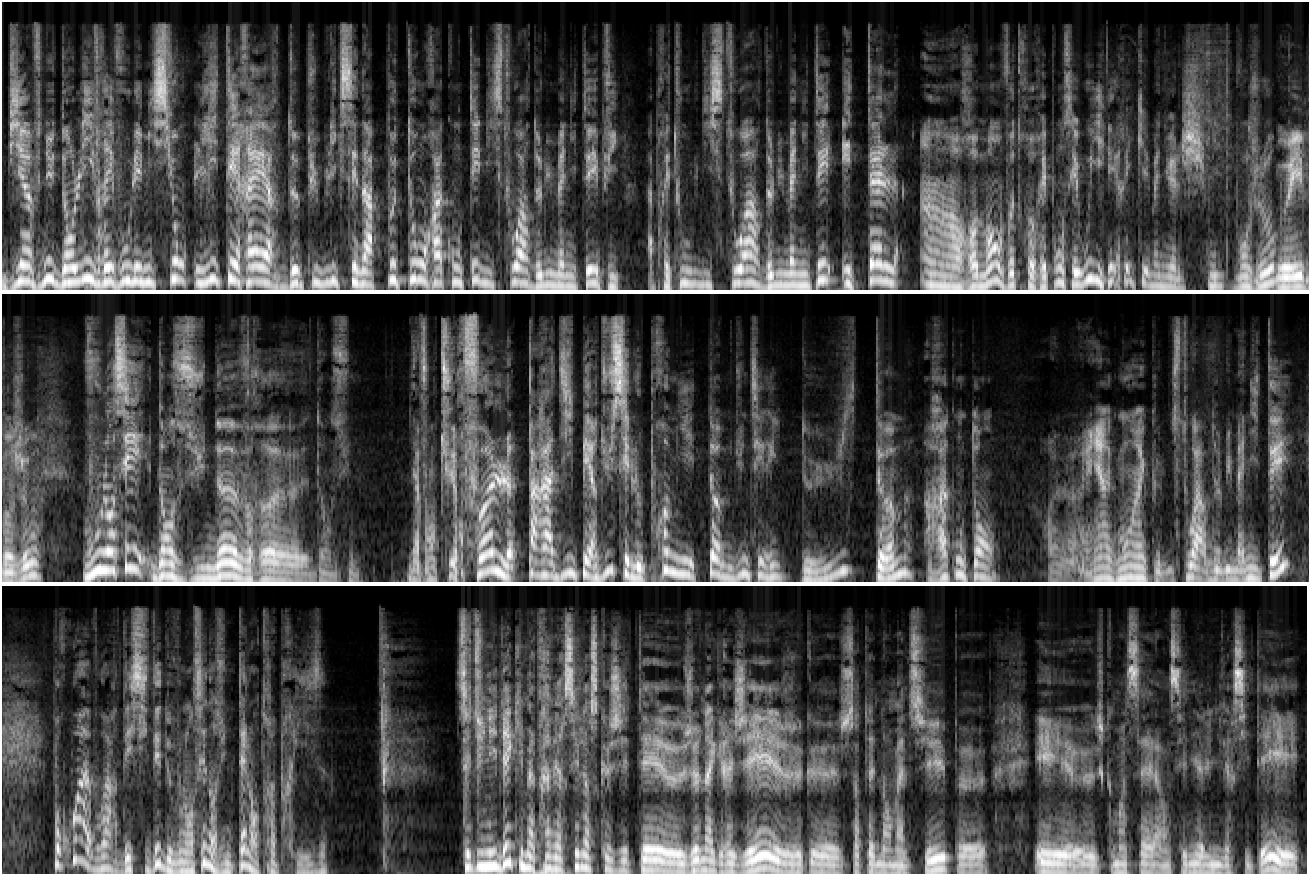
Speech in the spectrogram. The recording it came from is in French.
Bienvenue dans Livrez-vous, l'émission littéraire de Public Sénat. Peut-on raconter l'histoire de l'humanité? Et puis, après tout, l'histoire de l'humanité est-elle un roman? Votre réponse est oui, Eric Emmanuel Schmitt. Bonjour. Oui, bonjour. Vous vous lancez dans une œuvre, euh, dans une aventure folle. Paradis perdu, c'est le premier tome d'une série de huit tomes racontant euh, rien que moins que l'histoire de l'humanité. Pourquoi avoir décidé de vous lancer dans une telle entreprise? C'est une idée qui m'a traversé lorsque j'étais euh, jeune agrégé, je, je sortais de Normal Sup euh, et euh, je commençais à enseigner à l'université et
